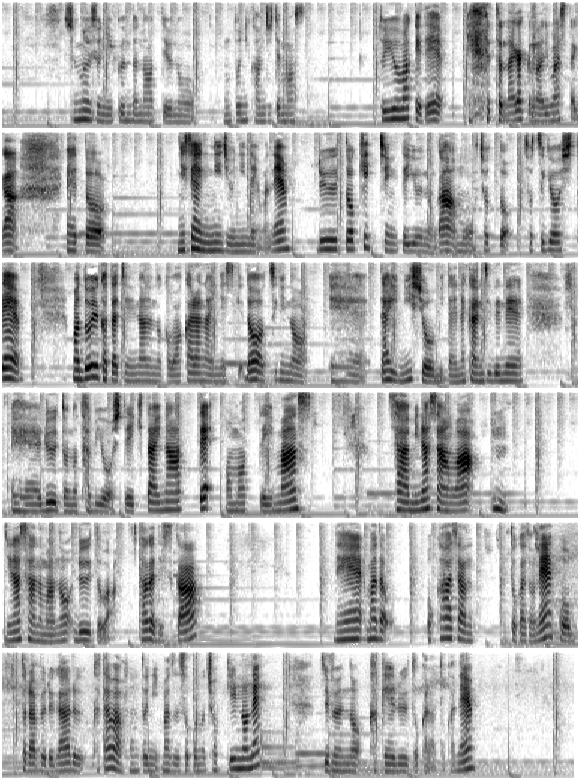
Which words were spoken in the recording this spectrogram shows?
スムーズにいくんだなっていうのを本当に感じてます。というわけでえっと、長くなりましたが、えっと、2022年はね、ルートキッチンっていうのがもうちょっと卒業して、まあ、どういう形になるのかわからないんですけど、次の、えー、第2章みたいな感じでね、えー、ルートの旅をしていきたいなって思っています。さあ、皆さんは、うん、皆様のルートはいかがですか？ねまだお母さんとかとねこうトラブルがある方は本当にまずそこの直近のね自分の家計ルートからとかね。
